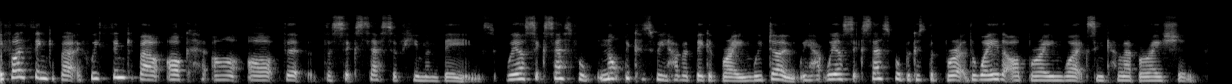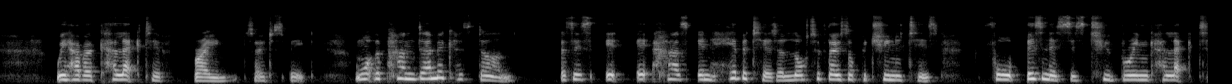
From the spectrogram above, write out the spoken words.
if I think about, if we think about our, our, our the, the success of human beings, we are successful not because we have a bigger brain. We don't. We have we are successful because the the way that our brain works in collaboration. We have a collective brain, so to speak. And what the pandemic has done is it, it has inhibited a lot of those opportunities for businesses to bring collect,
